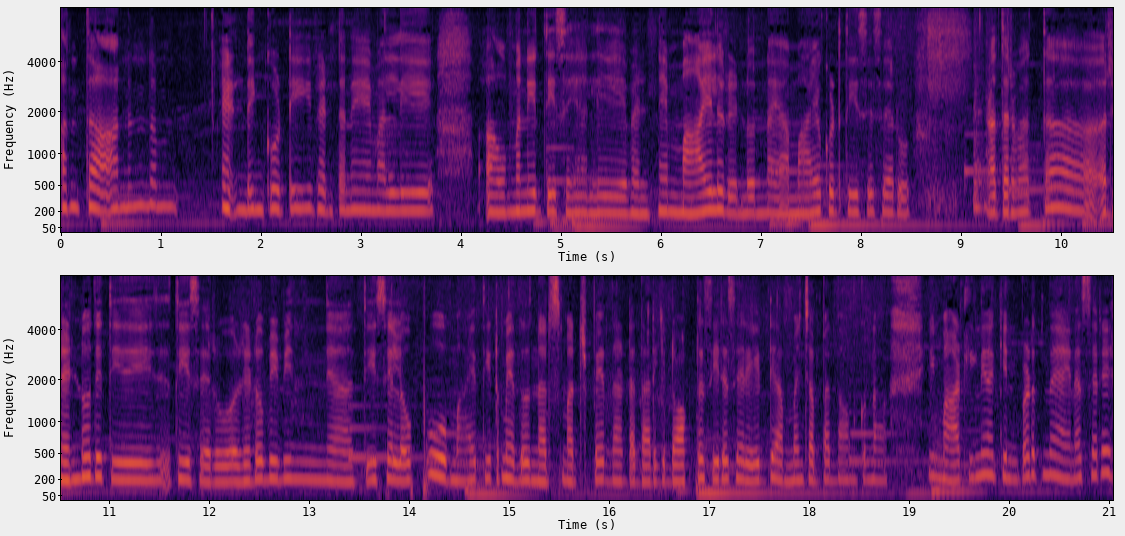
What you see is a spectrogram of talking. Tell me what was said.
అంత ఆనందం. అండ్ ఇంకోటి వెంటనే మళ్ళీ ఉమ్మనీరు తీసేయాలి వెంటనే మాయలు రెండు ఉన్నాయి. ఆ మాయ ఒకటి తీసేశారు. ఆ తర్వాత రెండోది తీ తీసారు రెండో బీబీని తీసేలోపు మాయ తీయటం ఏదో నర్స్ మర్చిపోయిందంట. దానికి డాక్టర్ సీరియస్ అయ్యారు. ఏంటి అమ్మాయిని చంపేద్దాం అనుకున్నా ఈ మాటలని నాకు వినపడుతున్నాయి. అయినా సరే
